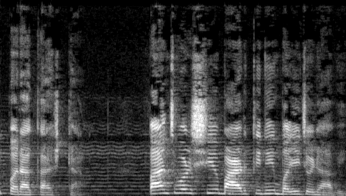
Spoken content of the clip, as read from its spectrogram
પરાકાષ્ઠા. પાંચ વર્ષીય બાળકીની બલી ચઢાવી.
